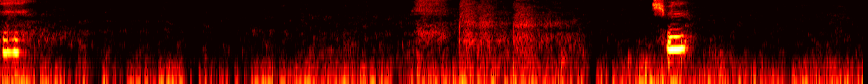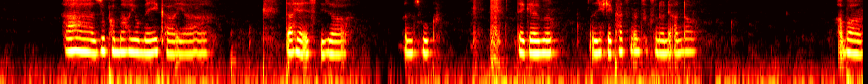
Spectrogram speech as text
Äh. Ich will Super Mario Maker, ja. Daher ist dieser Anzug. Der gelbe. Also nicht der Katzenanzug, sondern der andere. Aber.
